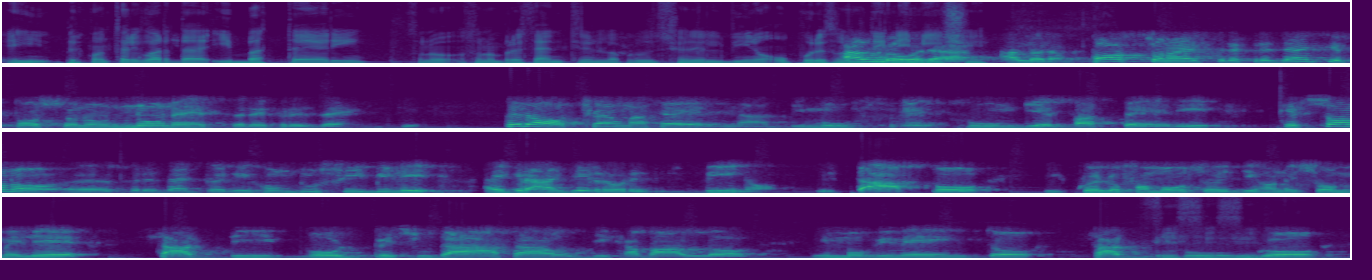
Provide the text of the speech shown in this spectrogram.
E per quanto riguarda i batteri, sono, sono, presenti nella produzione del vino oppure sono allora? Allora, possono essere presenti e possono non essere presenti, però c'è una terna di muffe, funghi e batteri che sono eh, per esempio riconducibili ai grandi errori del vino, il tappo, il, quello famoso che dicono i sommelier sa di volpe sudata o di cavallo in movimento, sa di sì, fungo. Sì, sì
